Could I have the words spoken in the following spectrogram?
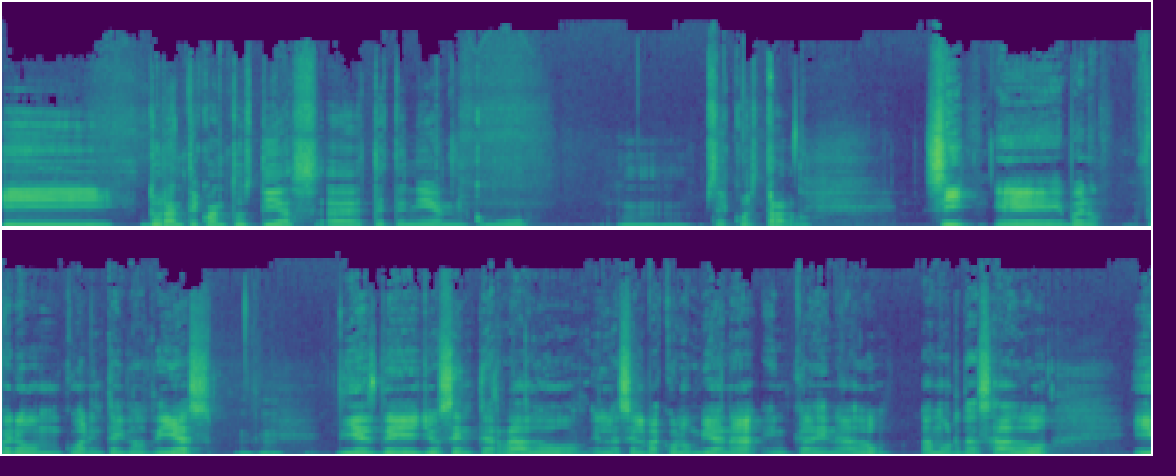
¿Y durante cuántos días eh, te tenían como mm, secuestrado? Sí, eh, bueno, fueron 42 días, 10 de ellos enterrado en la selva colombiana, encadenado, amordazado y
